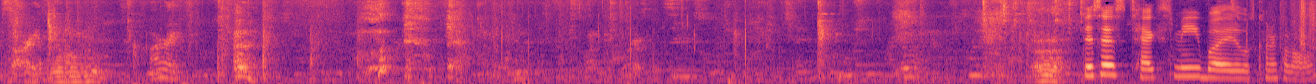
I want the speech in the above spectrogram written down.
Sorry. This says text me, but it was kind of cut off.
